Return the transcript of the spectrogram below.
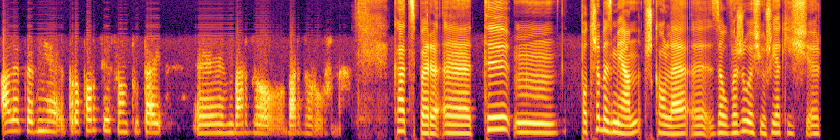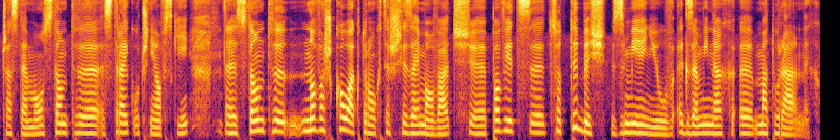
Ale pewnie proporcje są tutaj e, bardzo, bardzo różne. Kacper, e, ty mm, potrzebę zmian w szkole e, zauważyłeś już jakiś czas temu, stąd strajk uczniowski, stąd nowa szkoła, którą chcesz się zajmować. Powiedz, co ty byś zmienił w egzaminach maturalnych?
